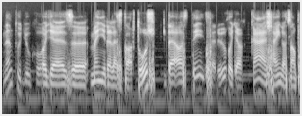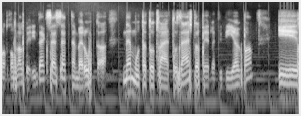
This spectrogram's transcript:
Nem tudjuk, hogy ez mennyire lesz tartós, de az tényszerű, hogy a KSH ingatlan.com lakbérindexe szeptember óta nem mutatott változást a bérleti díjakban, és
